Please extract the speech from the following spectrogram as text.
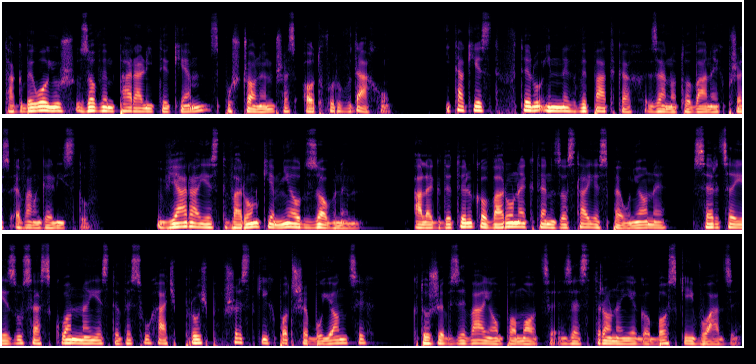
Tak było już z owym paralitykiem spuszczonym przez otwór w dachu. I tak jest w tylu innych wypadkach zanotowanych przez ewangelistów. Wiara jest warunkiem nieodzownym, ale gdy tylko warunek ten zostaje spełniony, serce Jezusa skłonne jest wysłuchać próśb wszystkich potrzebujących, którzy wzywają pomocy ze strony Jego boskiej władzy.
